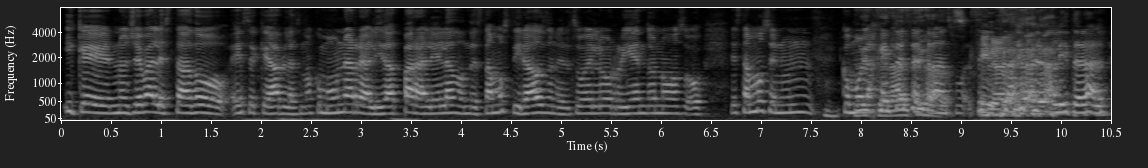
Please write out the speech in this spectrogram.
y que nos lleva al estado ese que hablas, ¿no? Como una realidad paralela donde estamos tirados en el suelo riéndonos o estamos en un como la gente se transforma, sí, literal,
